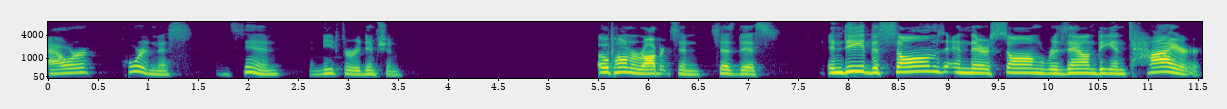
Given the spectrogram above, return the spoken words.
our horridness and sin and need for redemption. O. Palmer Robertson says this Indeed, the Psalms and their song resound the entire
